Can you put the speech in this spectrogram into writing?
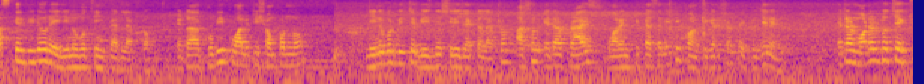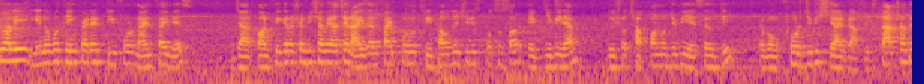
আজকের ভিডিওর এই লিনোভো থিঙ্কপ্যাড ল্যাপটপ এটা খুবই কোয়ালিটি সম্পন্ন লিনোভোর ভিত্তিতে বিজনেস সিরিজ একটা ল্যাপটপ আসুন, এটার প্রাইস ওয়ারেন্টি ফ্যাসিলিটি কনফিগারেশনটা একটু জেনে নিন এটার মডেলটা হচ্ছে অ্যাকচুয়ালি লিনোভো থিঙ্কপ্যাডের T four nine five S যার কনফিগারেশন হিসাবে আছে Ryzen five pro three thousand series processor eight GB RAM দুইশো ছাপ্পান্ন জিবি এসএসডি এবং ফোর জিবি শেয়ার গ্রাফিক্স তার সাথে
